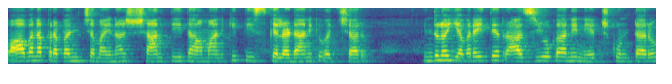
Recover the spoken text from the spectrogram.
పావన ప్రపంచమైన శాంతిధామానికి తీసుకెళ్ళడానికి వచ్చారు. ఇందులో ఎవరైతే రాజయోగాన్ని నేర్చుకుంటారో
